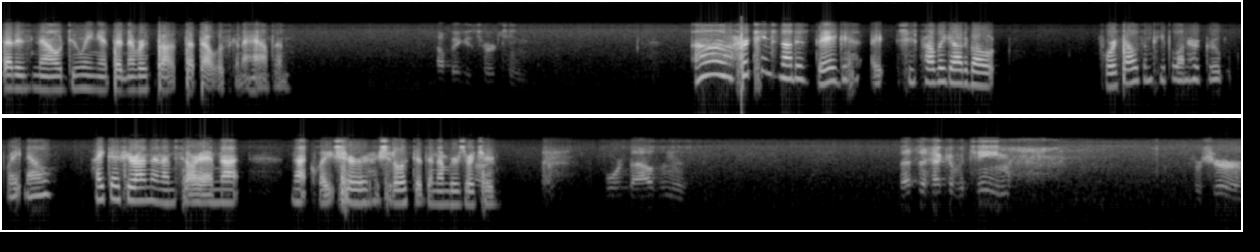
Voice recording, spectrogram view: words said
that is now doing it that never thought that that was going to happen. How big is her team? Uh, her team's not as big. I, she's probably got about 4,000 people on her group right now. Heike, if you're on, then I'm sorry, I'm not not quite sure. I should have looked at the numbers, Richard. 4,000 is that's a heck of a team for sure.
